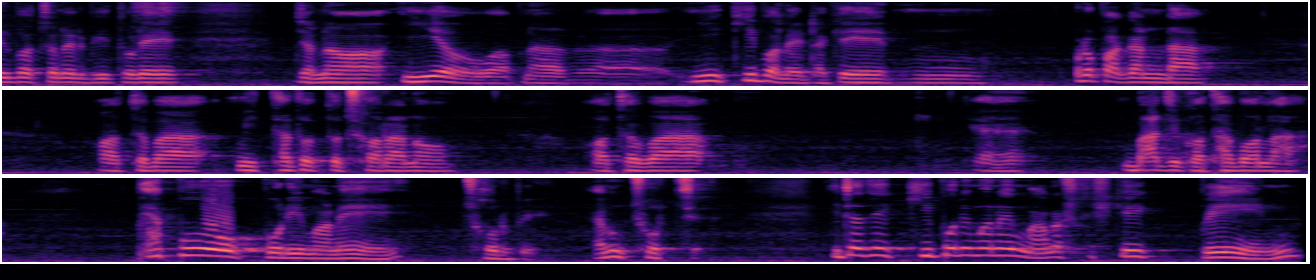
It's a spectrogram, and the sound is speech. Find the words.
নির্বাচনের ভিতরে যেন ইয়েও আপনার ই কী বলে এটাকে প্রোপাগান্ডা অথবা মিথ্যা তথ্য ছড়ানো অথবা বাজে কথা বলা ব্যাপক পরিমাণে ছড়বে এবং ছড়ছে। এটা যে কী পরিমাণে মানসিক পেন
